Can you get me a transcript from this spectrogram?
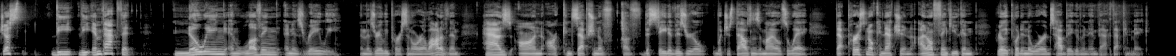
just the the impact that knowing and loving an Israeli, an Israeli person, or a lot of them, has on our conception of, of the state of Israel, which is thousands of miles away. That personal connection, I don't think you can really put into words how big of an impact that can make.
